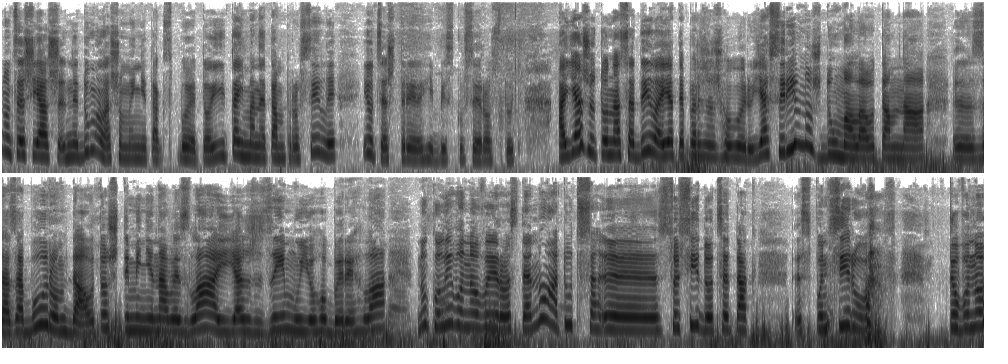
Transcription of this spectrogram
Ну, це ж я ж не думала, що мені так то і та й мене там просили, і оце ж три гібіскуси ростуть. А я ж ото насадила, я тепер же ж говорю, я все рівно ж думала отам на, е, за забором, да, ото ж ти мені навезла, і я ж зиму його берегла. Да. Ну, коли воно виросте, ну а тут е, сусід оце так е, спонсірував, то воно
